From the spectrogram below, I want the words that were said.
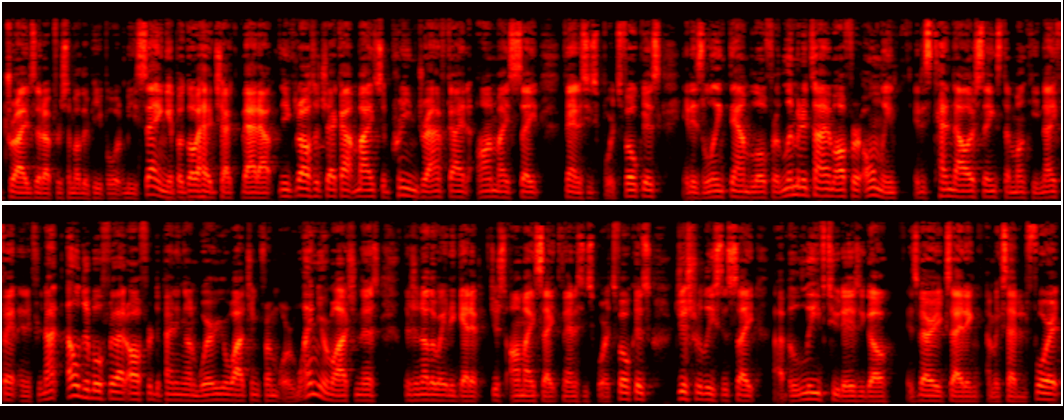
drives it up for some other people with me saying it. But go ahead, and check that out. You can also check out my Supreme Draft Guide on my site, Fantasy Sports Focus. It is linked down below for limited time offer only. It is $10 thanks to Monkey Knife Fight. And if you're not eligible for that offer, depending on where you're watching from or when you're watching this, there's another way to get it just on my site, Fantasy Sports Focus. Just released the site, I believe, two days ago. It's very exciting. I'm excited for it.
